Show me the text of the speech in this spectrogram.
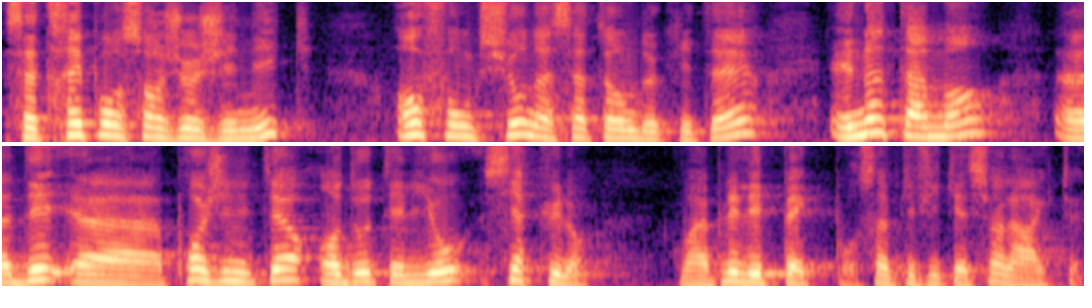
cette réponse angiogénique en fonction d'un certain nombre de critères, et notamment euh, des euh, progéniteurs endothéliaux circulants qu'on va appeler les PEC pour simplification à l'heure actuelle.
